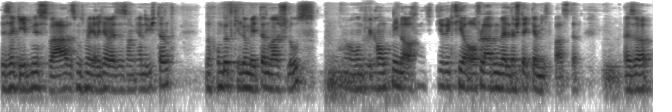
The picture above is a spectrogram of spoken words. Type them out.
Das Ergebnis war, das muss man ehrlicherweise sagen, ernüchternd. Nach 100 Kilometern war Schluss und wir konnten ihn auch nicht direkt hier aufladen, weil der Stecker nicht passte. Also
